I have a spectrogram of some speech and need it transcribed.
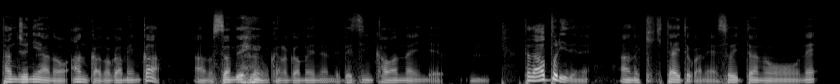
単純にあのアンカーの画面か、あのスタンド FM かの画面なんで別に変わんないんで、うん、ただアプリでね、あの聞きたいとかね、そういったのをね、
